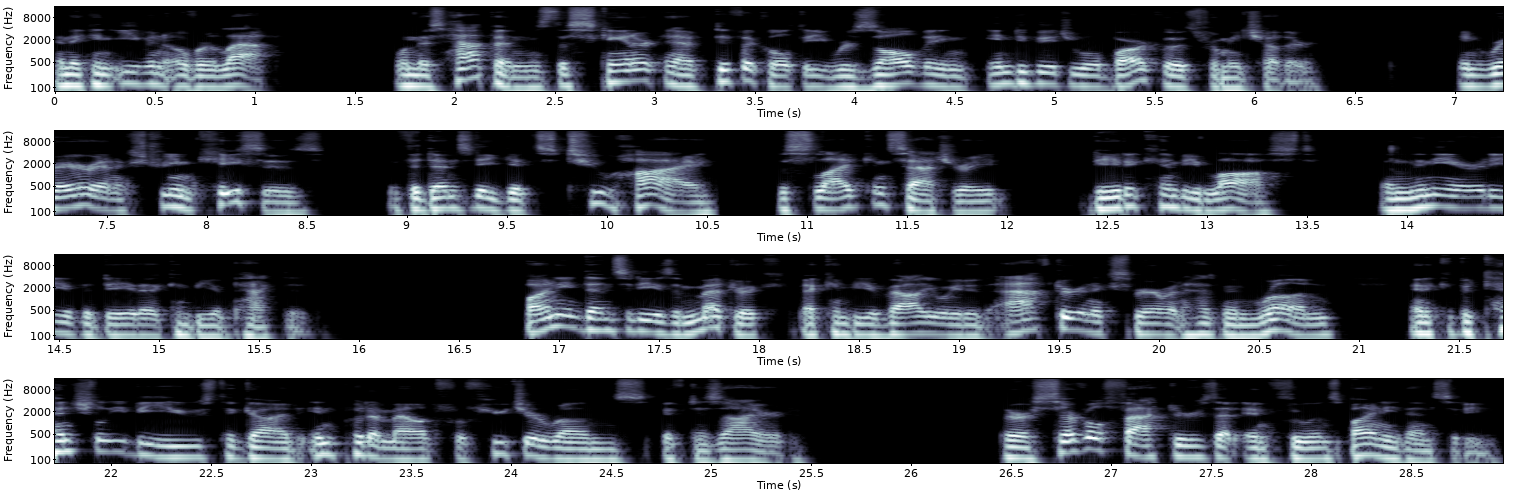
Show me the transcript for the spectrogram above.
and they can even overlap. When this happens, the scanner can have difficulty resolving individual barcodes from each other. In rare and extreme cases, if the density gets too high, the slide can saturate, data can be lost, and linearity of the data can be impacted. Binding density is a metric that can be evaluated after an experiment has been run, and it can potentially be used to guide input amount for future runs if desired. There are several factors that influence binding density.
